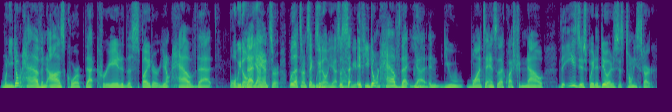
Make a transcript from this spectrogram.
when you don't have an Oscorp that created the spider, you don't have that Well, we don't that yet. answer. Well, that's what I'm saying. We so, don't yet, So no, sa- we- Mm-hmm. if you don't have that yet, and you want to answer that question now, the easiest way to do it is just Tony Stark.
